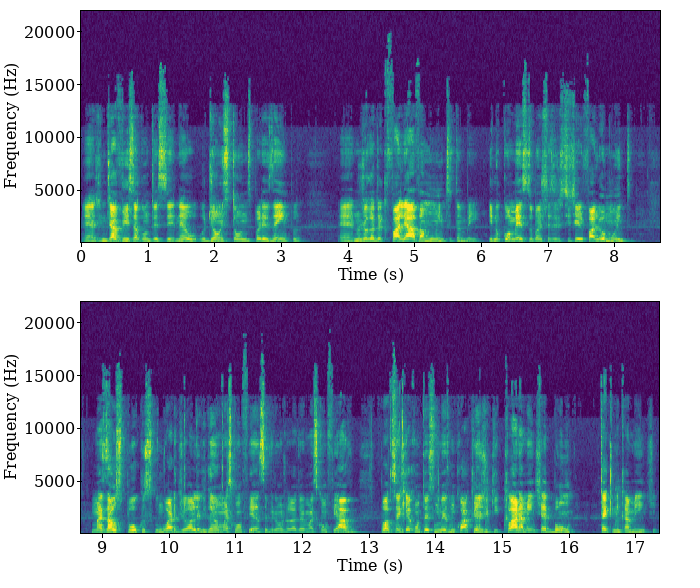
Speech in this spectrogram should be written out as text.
É, a gente já viu isso acontecer, né? O, o John Stones, por exemplo, é um jogador que falhava muito também. E no começo do Manchester City ele falhou muito. Mas aos poucos, com o Guardiola, ele ganhou mais confiança, virou um jogador mais confiável. Pode ser que aconteça o mesmo com a Kanji, que claramente é bom tecnicamente,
